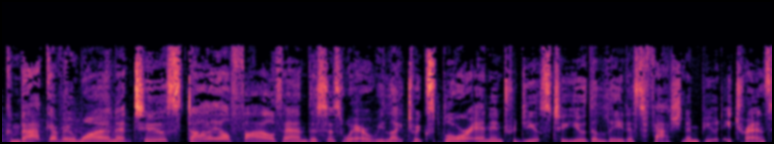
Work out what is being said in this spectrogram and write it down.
Welcome back, everyone, to Style Files. And this is where we like to explore and introduce to you the latest fashion and beauty trends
